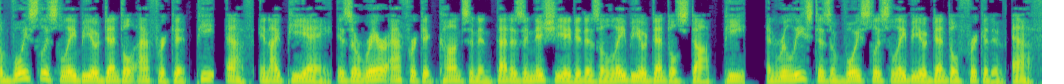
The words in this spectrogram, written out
A voiceless labiodental affricate p, f in IPA is a rare affricate consonant that is initiated as a labiodental stop p, and released as a voiceless labiodental fricative f.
